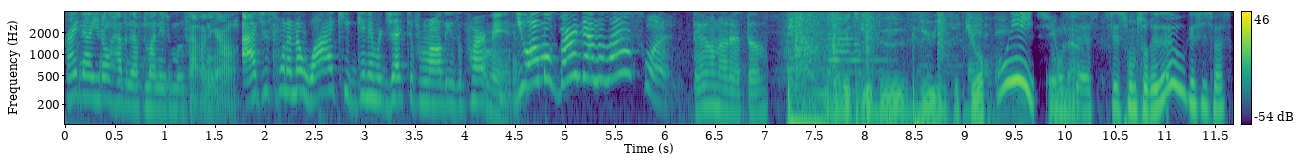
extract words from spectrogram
Right now, you don't have enough money to move out on your own. I just want to know why I keep getting rejected from all these apartments. You almost burned down the last one. They don't know that though. Vous avez tous les deux vu Insecure. Oui, Et on a... C'est sponsorisé ou qu'est-ce qui se passe?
